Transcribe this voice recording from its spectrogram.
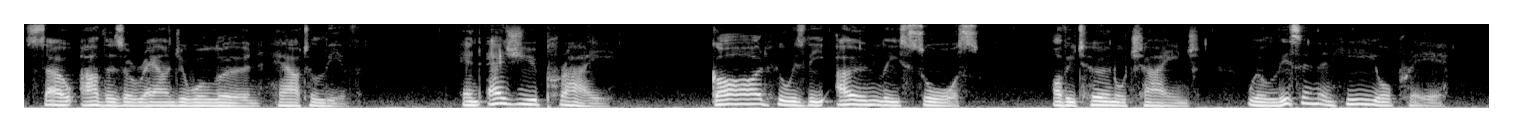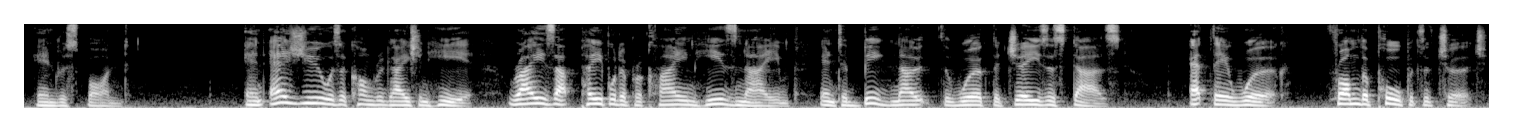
so others around you will learn how to live. And as you pray, God, who is the only source of eternal change, will listen and hear your prayer and respond. And as you, as a congregation here, raise up people to proclaim His name and to big note the work that Jesus does at their work, from the pulpits of church,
